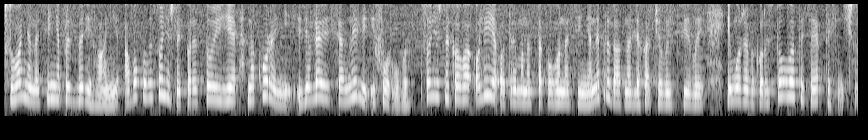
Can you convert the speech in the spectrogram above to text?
псування насіння при зберіганні або коли соняшник перестоює на корені, з'являються гнилі і хвороби. Соняшникова олія, отримана з такого насіння, непридатна для харчових цілей і може використовуватися як технічна.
